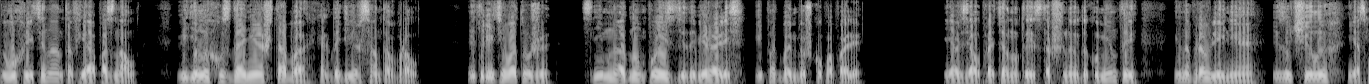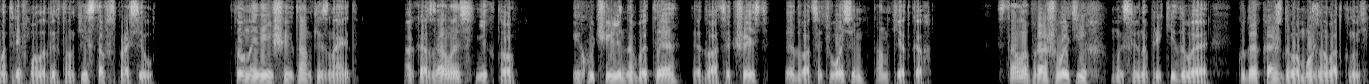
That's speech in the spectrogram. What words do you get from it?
Двух лейтенантов я опознал. Видел их у здания штаба, когда диверсантов брал. И третьего тоже. С ним на одном поезде добирались и под бомбежку попали. Я взял протянутые старшиной документы и направления, изучил их и, осмотрев молодых танкистов, спросил, кто новейшие танки знает. Оказалось, никто. Их учили на БТ, Т-26, Т-28, танкетках. Стал опрашивать их, мысленно прикидывая, куда каждого можно воткнуть.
